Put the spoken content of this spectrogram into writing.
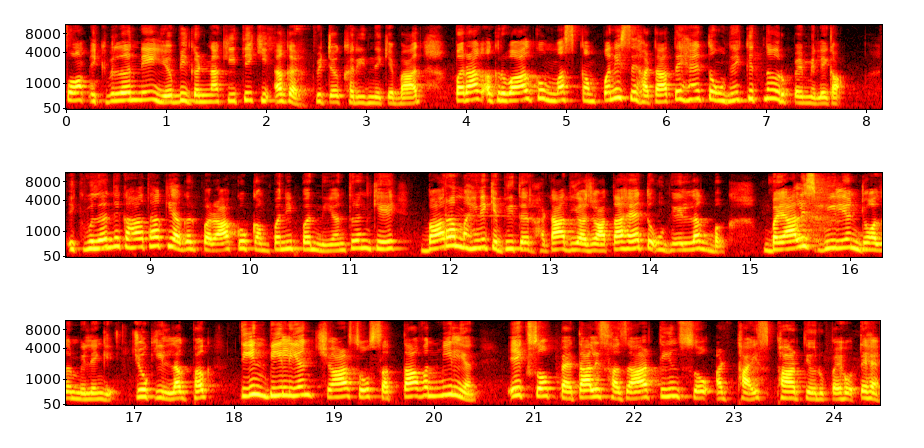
फॉर्म इक्विलर ने यह भी गणना की थी कि अगर ट्विटर खरीदने के बाद पराग अग्रवाल को मस्क कंपनी से हटाते हैं तो उन्हें कितना रुपए मिलेगा? इक्विलर ने कहा था कि अगर पराग को कंपनी पर नियंत्रण के 12 महीने के भीतर हटा दिया जाता है तो उन्हें लगभग 42 बिलियन डॉलर मिलेंगे, जो कि लगभग 3 बिलियन चार सौ सत्तावन मिलियन, एक सौ पैंतालीस हज़ार तीन सौ अट्ठाईस भारतीय रुपए होते हैं।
